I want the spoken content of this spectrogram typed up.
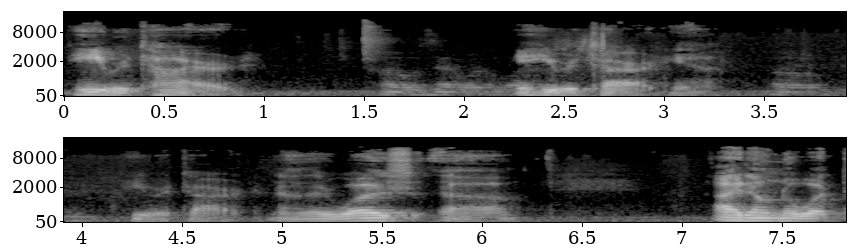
He retired. Oh, is that what it was? Yeah, he retired, yeah. Oh, okay. he retired. Now there was, uh, I don't know what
